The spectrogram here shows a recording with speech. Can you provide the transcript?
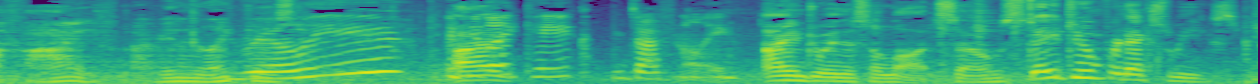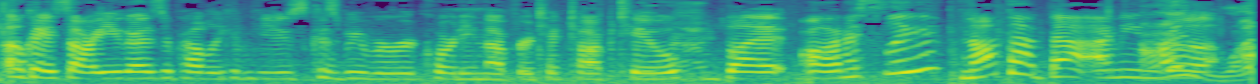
A five. I really like this. Really? If you I- like cake, definitely. I enjoy this a lot. So stay tuned for next week's. Okay, sorry, you guys are probably confused because we were recording that for TikTok too. But honestly, not that bad. I mean, I I, like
